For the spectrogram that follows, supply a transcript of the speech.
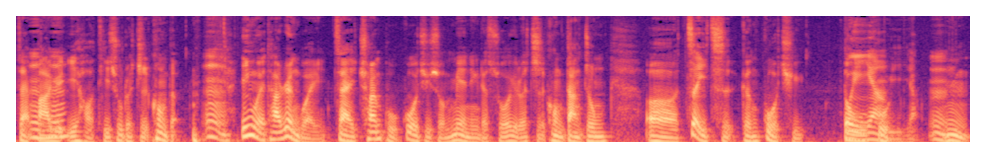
在八月一号提出的指控的，嗯，因为他认为在川普过去所面临的所有的指控当中，呃，这一次跟过去。都不一样，嗯嗯。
